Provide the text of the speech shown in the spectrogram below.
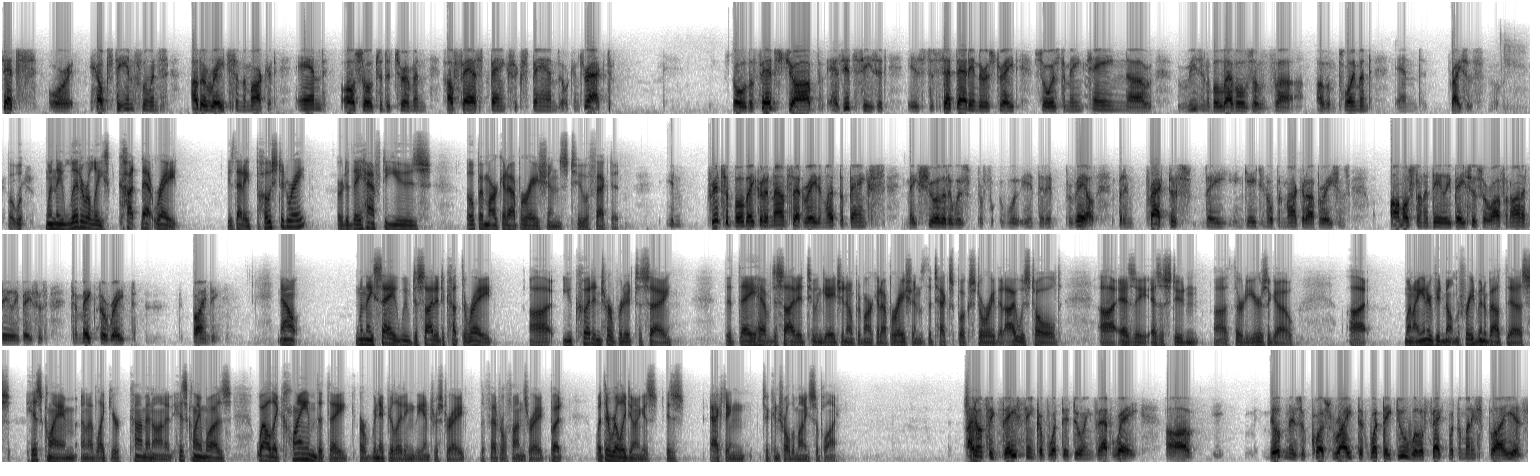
sets or helps to influence other rates in the market, and also to determine how fast banks expand or contract. So the Fed's job, as it sees it, is to set that interest rate so as to maintain uh, reasonable levels of uh, of employment and prices. But w- when they literally cut that rate, is that a posted rate, or did they have to use open market operations to affect it? In principle, they could announce that rate and let the banks make sure that it was that it prevailed. But in practice, they engage in open market operations almost on a daily basis, or often on a daily basis, to make the rate binding. Now, when they say we've decided to cut the rate, uh, you could interpret it to say that they have decided to engage in open market operations. The textbook story that I was told uh, as a as a student uh, 30 years ago, uh, when I interviewed Milton Friedman about this, his claim, and I'd like your comment on it. His claim was, well, they claim that they are manipulating the interest rate, the federal funds rate, but what they're really doing is is acting to control the money supply. I don't think they think of what they're doing that way. Uh, Milton is, of course, right that what they do will affect what the money supply is,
